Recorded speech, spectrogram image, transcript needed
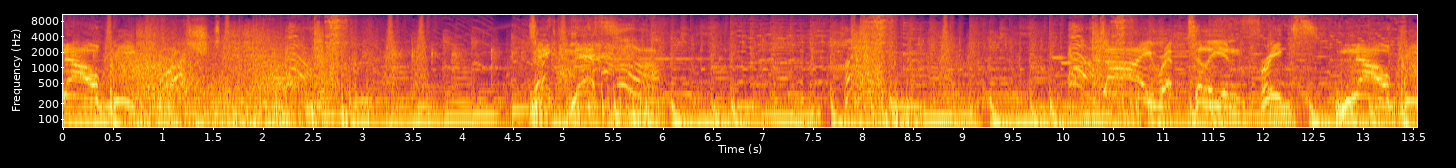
Now be crushed! Take this! Die, reptilian freaks! Now be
